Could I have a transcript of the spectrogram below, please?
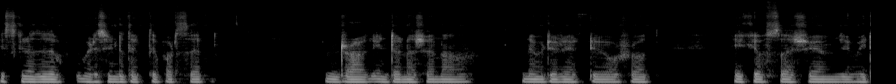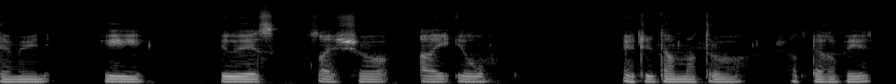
স্ক্রিনে যে মেডিসিনটা দেখতে পাচ্ছেন ড্রাগ ইন্টারন্যাশনাল লিমিটেডের একটি ঔষধ এই ক্যাপ চারশো এমজি ভিটামিন ই ইউএস চারশো আই ইউ এটির দাম মাত্র সাত টাকা পিস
